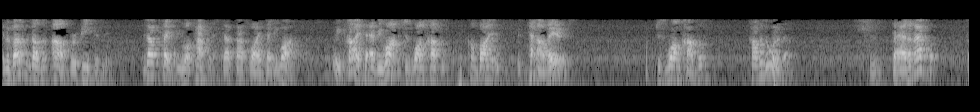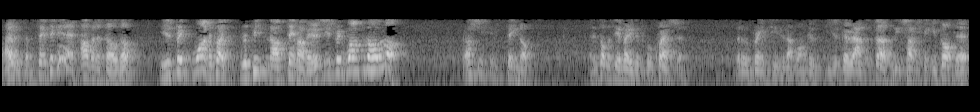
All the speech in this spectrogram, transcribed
If a person doesn't Av repeatedly, that's effectively what's happening. That, that's why it's only one. Well, he's Chayev to every one, it's just one Chatos combined, it's, it's ten Averis. Just one Chatos covers all of them. Is Beher and Echel. So I would have done the same thing here. Av and Atolda, you just bring one, it's like repeating our same Averis, you just bring one for the whole lot. Rashi seems to say not. And it's obviously a very difficult question. Bit of a brain teaser that one because you just go around in circles. Each time you think you've got it,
